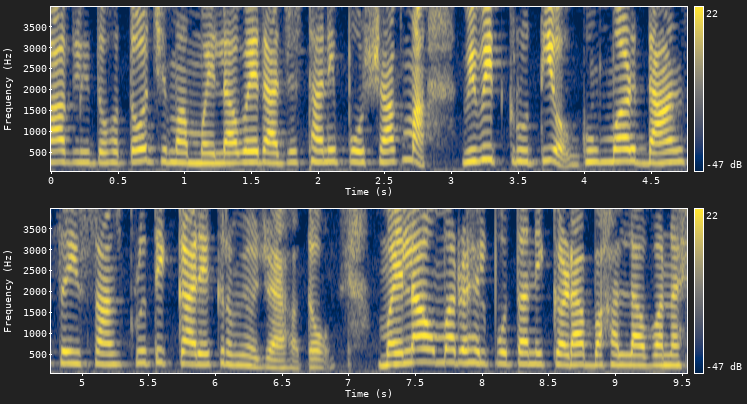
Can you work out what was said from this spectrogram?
ભાગ લીધો હતો, જેમાં મહિલાઓએ રાજસ્થાની પોશાકમાં વિવિધ કૃતિઓ, ઘુમર, દાન સહિત સાંસ્કૃતિક કાર્યક્રમ યોજાયો હતો. મહિલાઓમાં રહેલ પોતાની કળા બહાર લાવવાના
